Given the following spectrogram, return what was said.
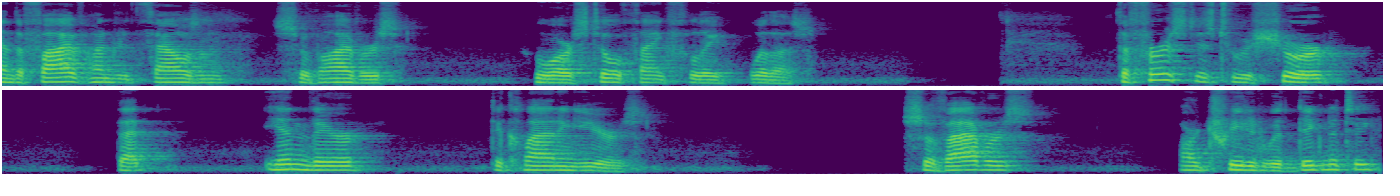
and the 500,000 survivors who are still thankfully with us. The first is to assure that in their declining years, survivors are treated with dignity.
